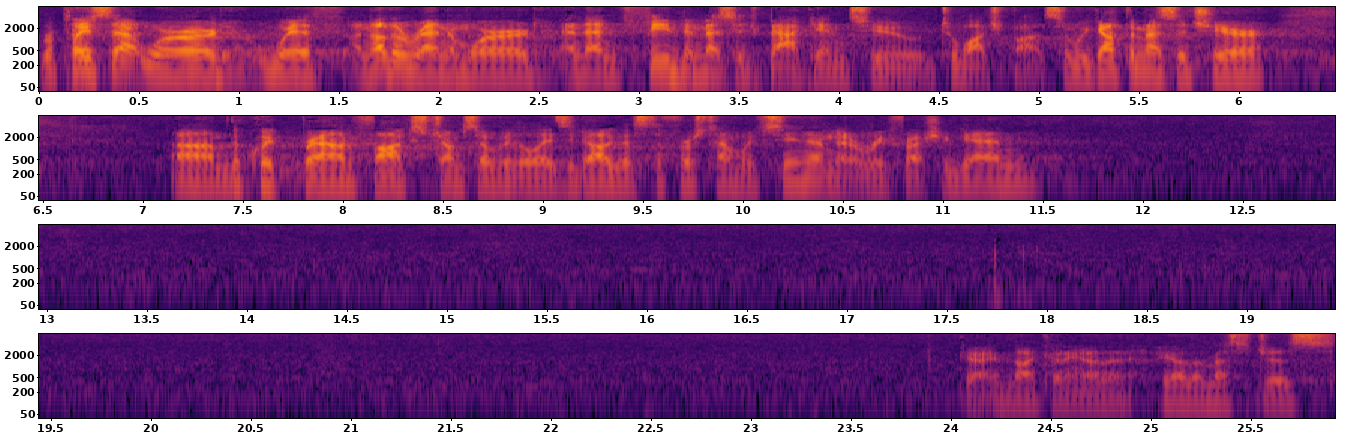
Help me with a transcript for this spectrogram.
replace that word with another random word, and then feed the message back into to WatchBot. So we got the message here. Um, the quick brown fox jumps over the lazy dog. That's the first time we've seen it. I'm going to refresh again. Okay, not getting any other messages.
